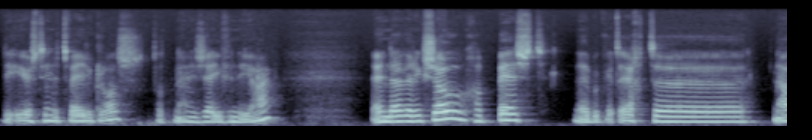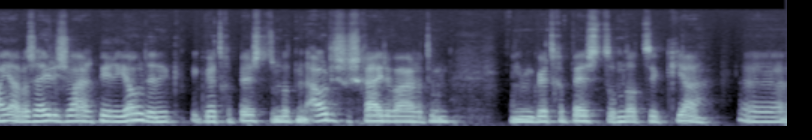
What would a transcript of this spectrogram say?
de eerste en de tweede klas, tot mijn zevende jaar. En daar werd ik zo gepest. Daar heb ik het echt. Uh, nou ja, het was een hele zware periode. En ik, ik werd gepest omdat mijn ouders gescheiden waren toen. En ik werd gepest omdat ik, ja, uh,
